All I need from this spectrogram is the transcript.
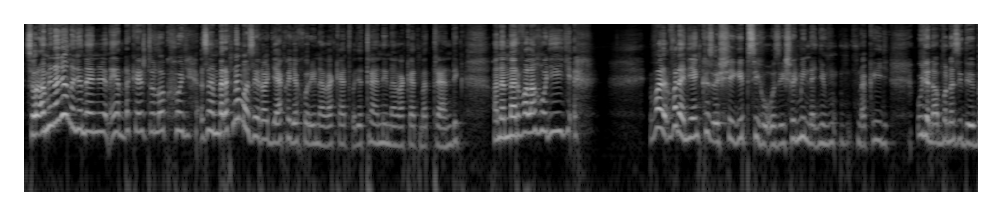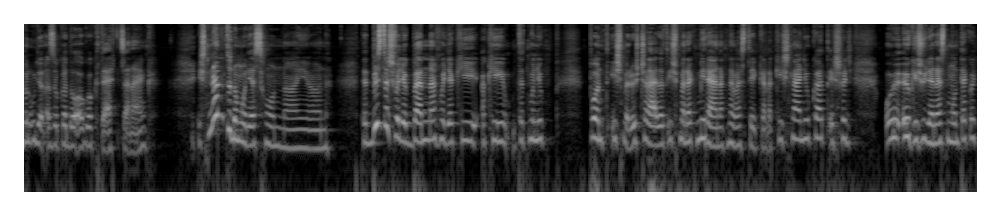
Szóval ami nagyon-nagyon érdekes dolog, hogy az emberek nem azért adják a gyakori neveket, vagy a trendi neveket, mert trendik, hanem mert valahogy így van, van egy ilyen közösségi pszichózis, hogy mindegyünknek így ugyanabban az időben ugyanazok a dolgok tetszenek. És nem tudom, hogy ez honnan jön. Tehát biztos vagyok benne, hogy aki, aki tehát mondjuk pont ismerős családot ismerek, Mirának nevezték el a kislányukat, és hogy ők is ugyanezt mondták, hogy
